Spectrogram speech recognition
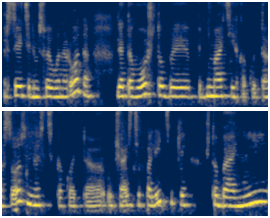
представителями своего народа для того, чтобы поднимать их какую-то осознанность, какое-то участие в политике, чтобы они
